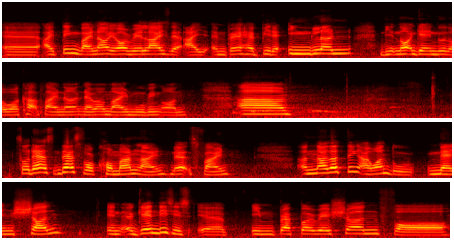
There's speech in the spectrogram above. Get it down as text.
Uh, I think by now you all realize that I am very happy that England did not get into the World Cup final. Never mind, moving on. Um, so that's, that's for command line, that's fine. Another thing I want to mention, and again, this is uh, in preparation for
